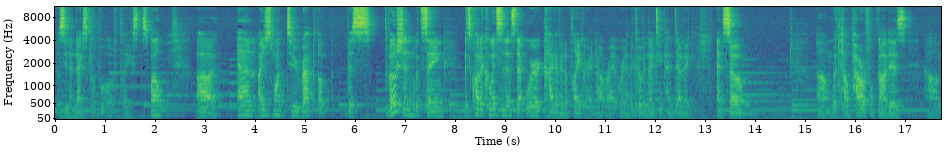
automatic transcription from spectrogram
You'll see the next couple of plagues as well. Uh, And I just want to wrap up this devotion with saying it's quite a coincidence that we're kind of in a plague right now, right? We're in the COVID 19 pandemic. And so, um, with how powerful God is, um,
